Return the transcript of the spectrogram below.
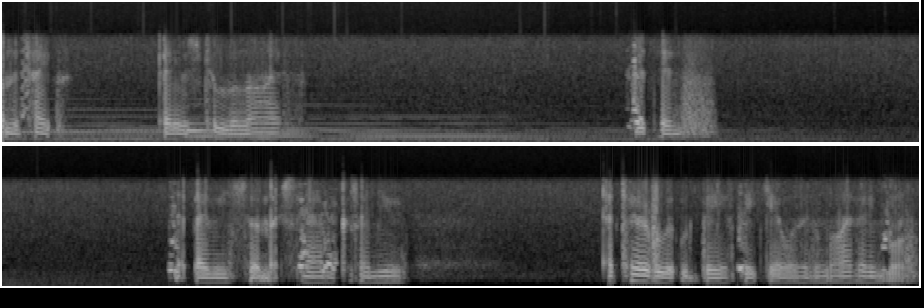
on the tape, and he was still alive. But then, that made me so much sadder because I knew how terrible it would be if Beatcare wasn't alive anymore.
